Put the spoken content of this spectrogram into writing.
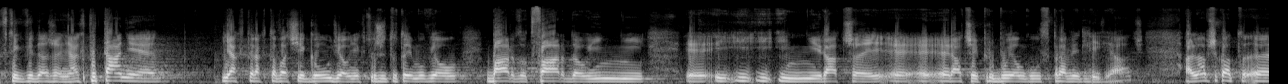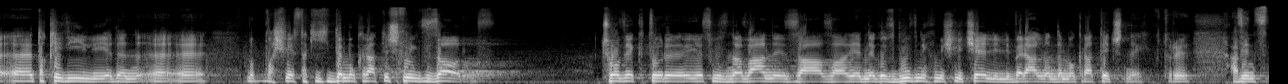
w tych wydarzeniach. Pytanie, jak traktować jego udział. Niektórzy tutaj mówią bardzo twardo, inni, e, i, i, inni raczej, e, e, raczej próbują go usprawiedliwiać. Ale na przykład Tocqueville, jeden no właściwie z takich demokratycznych wzorów, człowiek, który jest uznawany za, za jednego z głównych myślicieli liberalno-demokratycznych, który, a więc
